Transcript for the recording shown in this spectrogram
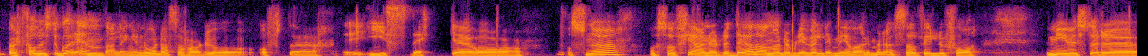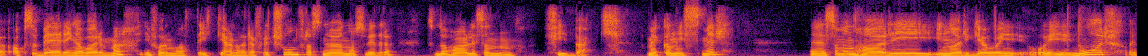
i hvert fall hvis du går enda lenger nord, da, så har du jo ofte isdekke og, og, snø. Og så fjerner du det da, når det blir veldig mye varmere. Så vil du få mye større absorbering av varme i form av at det ikke er noe refleksjon fra snøen osv. Så, videre. så du har liksom feedback mekanismer eh, som man har i, i Norge og i, og i, nord, og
